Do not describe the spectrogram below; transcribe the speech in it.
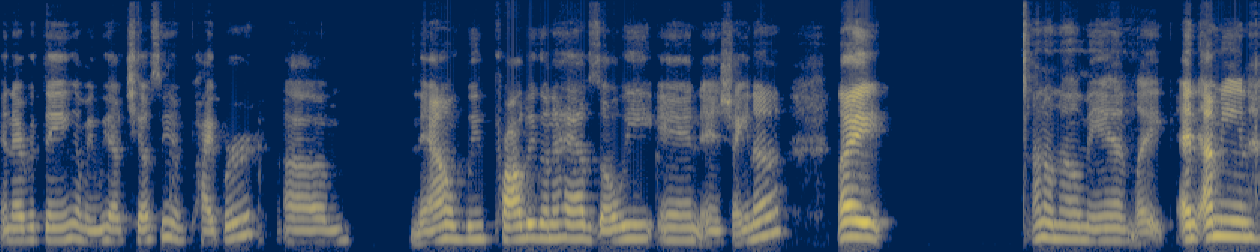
and everything. I mean, we have Chelsea and Piper. Um, now we probably gonna have Zoey and and Shayna. Like I don't know, man. Like, and I mean,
